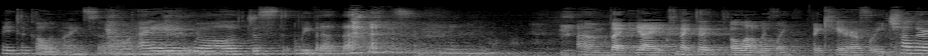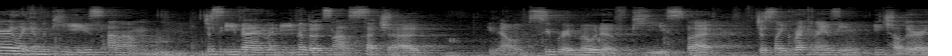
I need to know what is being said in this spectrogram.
They took all of mine, so I will just leave it at that. um, but yeah, I connected a lot with like the care for each other, like in the piece. Um, just even even though it's not such a you know super emotive piece, but just like recognizing each other,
